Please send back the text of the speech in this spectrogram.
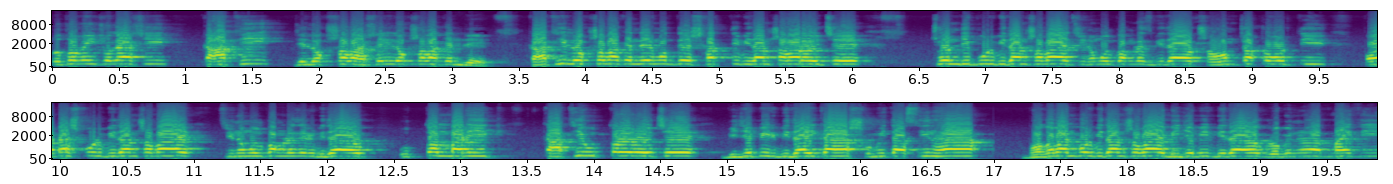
প্রথমেই চলে আসি কাথি যে লোকসভা, সেই লোকসভা কেন্দ্রে। কাথি লোকসভা কেন্দ্রের মধ্যে সাতটি বিধানসভা রয়েছে। চণ্ডীপুর বিধানসভায় তৃণমূল কংগ্রেস বিধায়ক সোহম চক্রবর্তী, পটাশপুর বিধানসভায় তৃণমূল কংগ্রেসের বিধায়ক উত্তম বারিক, কাথি উত্তরে রয়েছে বিজেপির বিধায়িকা সুমিতা সিনহা, ভগবানপুর বিধানসভায় বিজেপির বিধায়ক রবীন্দ্রনাথ মাইতি,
